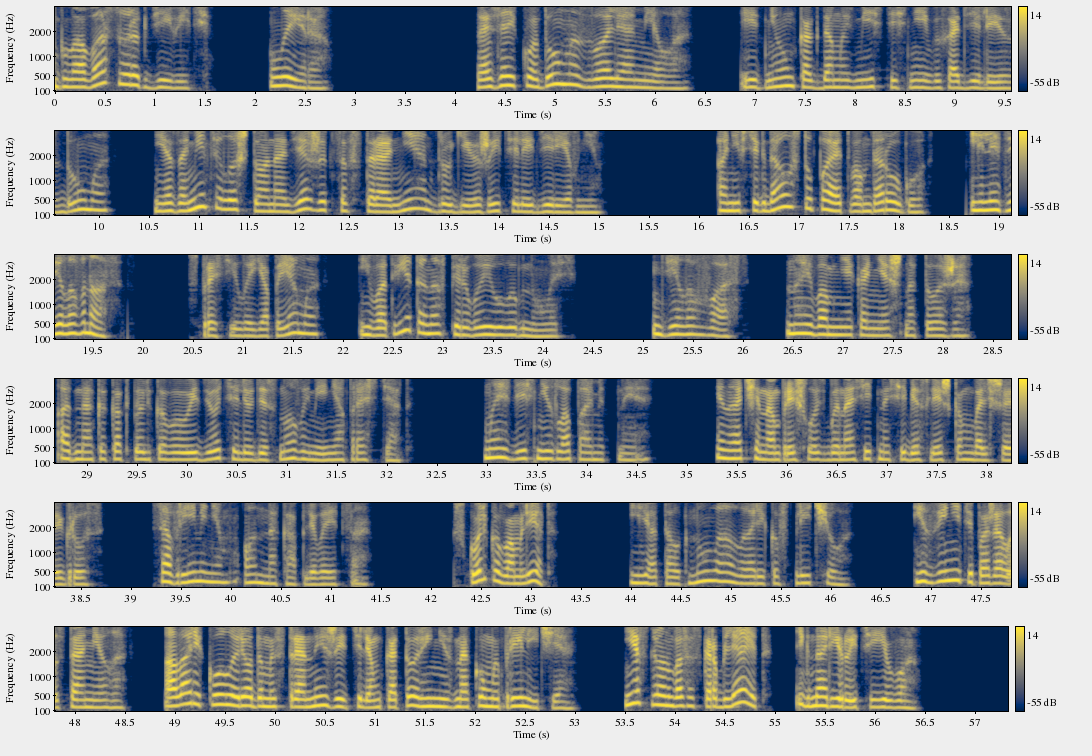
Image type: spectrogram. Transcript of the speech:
Глава 49. Лейра. Хозяйку дома звали Амела. И днем, когда мы вместе с ней выходили из дома, я заметила, что она держится в стороне от других жителей деревни. «Они всегда уступают вам дорогу? Или дело в нас?» — спросила я прямо, и в ответ она впервые улыбнулась. «Дело в вас, но и во мне, конечно, тоже». Однако, как только вы уйдете, люди снова меня простят. Мы здесь не злопамятные. Иначе нам пришлось бы носить на себе слишком большой груз. Со временем он накапливается. «Сколько вам лет?» Я толкнула Аларика в плечо. «Извините, пожалуйста, Амела. Аларик Кола родом из страны, жителям которой незнакомы приличия. Если он вас оскорбляет, игнорируйте его».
